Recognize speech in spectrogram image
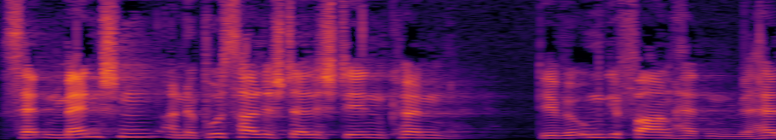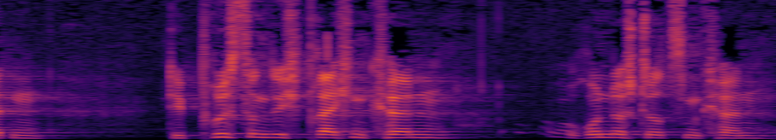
Es hätten Menschen an der Bushaltestelle stehen können, die wir umgefahren hätten. Wir hätten die Brüstung durchbrechen können, runterstürzen können.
